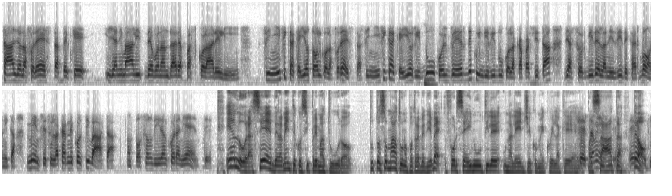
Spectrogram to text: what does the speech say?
taglio la foresta perché gli animali devono andare a pascolare lì, significa che io tolgo la foresta, significa che io riduco il verde, quindi riduco la capacità di assorbire l'anidride carbonica, mentre sulla carne coltivata non possono dire ancora niente. E allora, se è veramente così prematuro, tutto sommato uno potrebbe dire, beh, forse è inutile una legge come quella che è passata, è però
